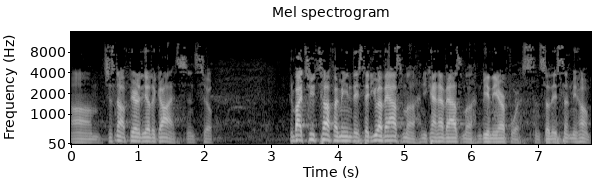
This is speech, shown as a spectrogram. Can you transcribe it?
Um, it's just not fair to the other guys. And so and by too tough, I mean they said, you have asthma, and you can't have asthma and be in the Air Force. And so they sent me home.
